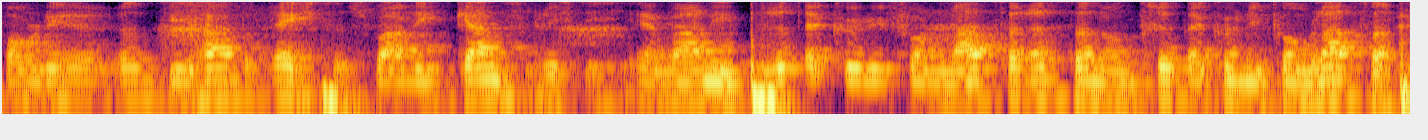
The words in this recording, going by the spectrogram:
Frau Lehrerin, die haben recht, es war nicht ganz richtig. Er war nicht dritter König von Nazareth, sondern dritter König vom Lazareth.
